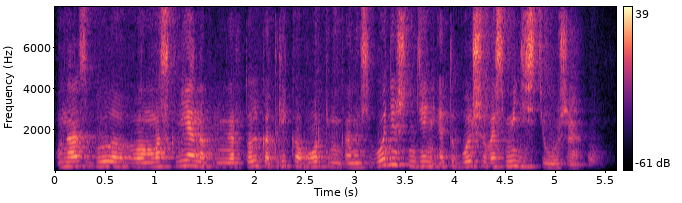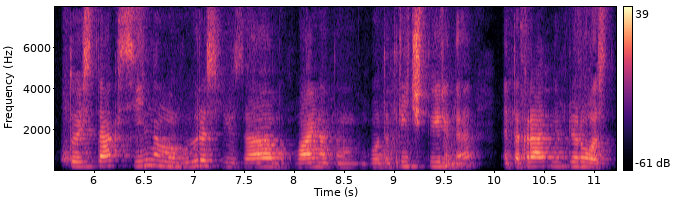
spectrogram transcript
у нас было в Москве, например, только три коворкинга. На сегодняшний день это больше 80 уже. То есть так сильно мы выросли за буквально там года 3-4, да. Это кратный прирост.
